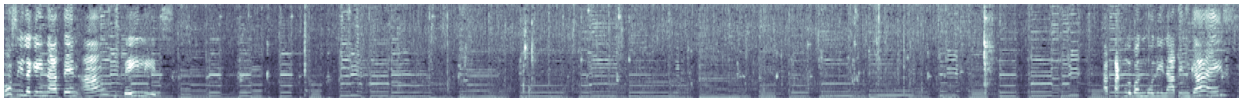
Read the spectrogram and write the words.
Tapos, ilagay natin ang bay leaves. At takloban muli natin, guys.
